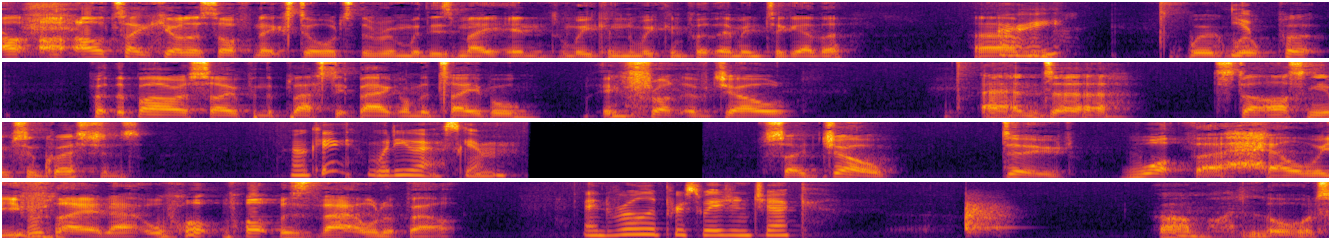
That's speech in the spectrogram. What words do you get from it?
I'll, I'll, I'll take Jonas off next door to the room with his mate in, and we can we can put them in together. All right. We'll, we'll Yep. put put the bar of soap and the plastic bag on the table in front of Joel, and uh, start asking him some questions. Okay. What do you ask him? So, Joel, dude, what the hell were you playing at? What what was that all about? And roll a persuasion check. Oh my lord,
